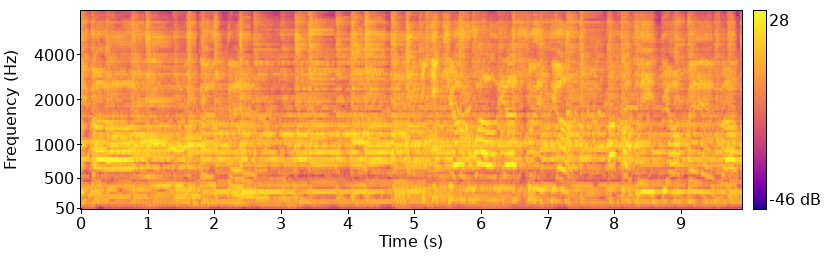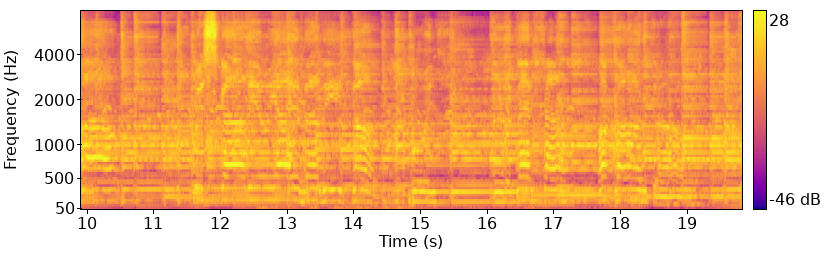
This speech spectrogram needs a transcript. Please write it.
i ddawr hyder gicio'r waliau llwydio a chofleidio beth a fal Gwisgo liwiau fyddidod pwyll yr bercha ochr draw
